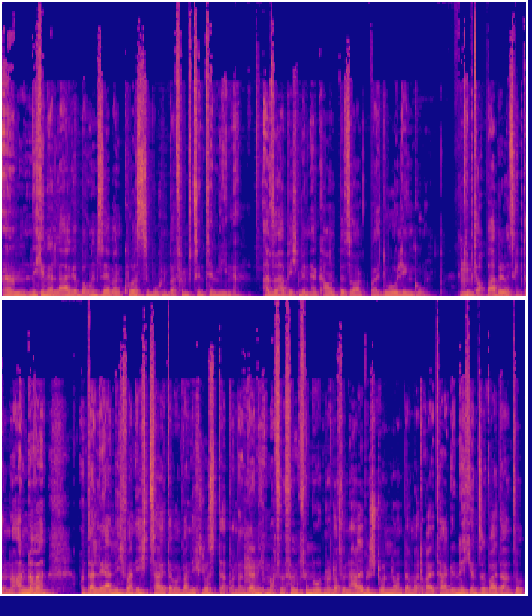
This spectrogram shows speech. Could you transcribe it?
ähm, nicht in der Lage, bei uns selber einen Kurs zu buchen über 15 Termine. Also habe ich mir einen Account besorgt bei Duolingo. Es gibt mhm. auch Bubble und es gibt auch noch andere. Und da lerne ich, wann ich Zeit habe und wann ich Lust habe. Und dann lerne ich mhm. mal für fünf Minuten oder für eine halbe Stunde und dann mal drei Tage nicht und so weiter. Und so,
